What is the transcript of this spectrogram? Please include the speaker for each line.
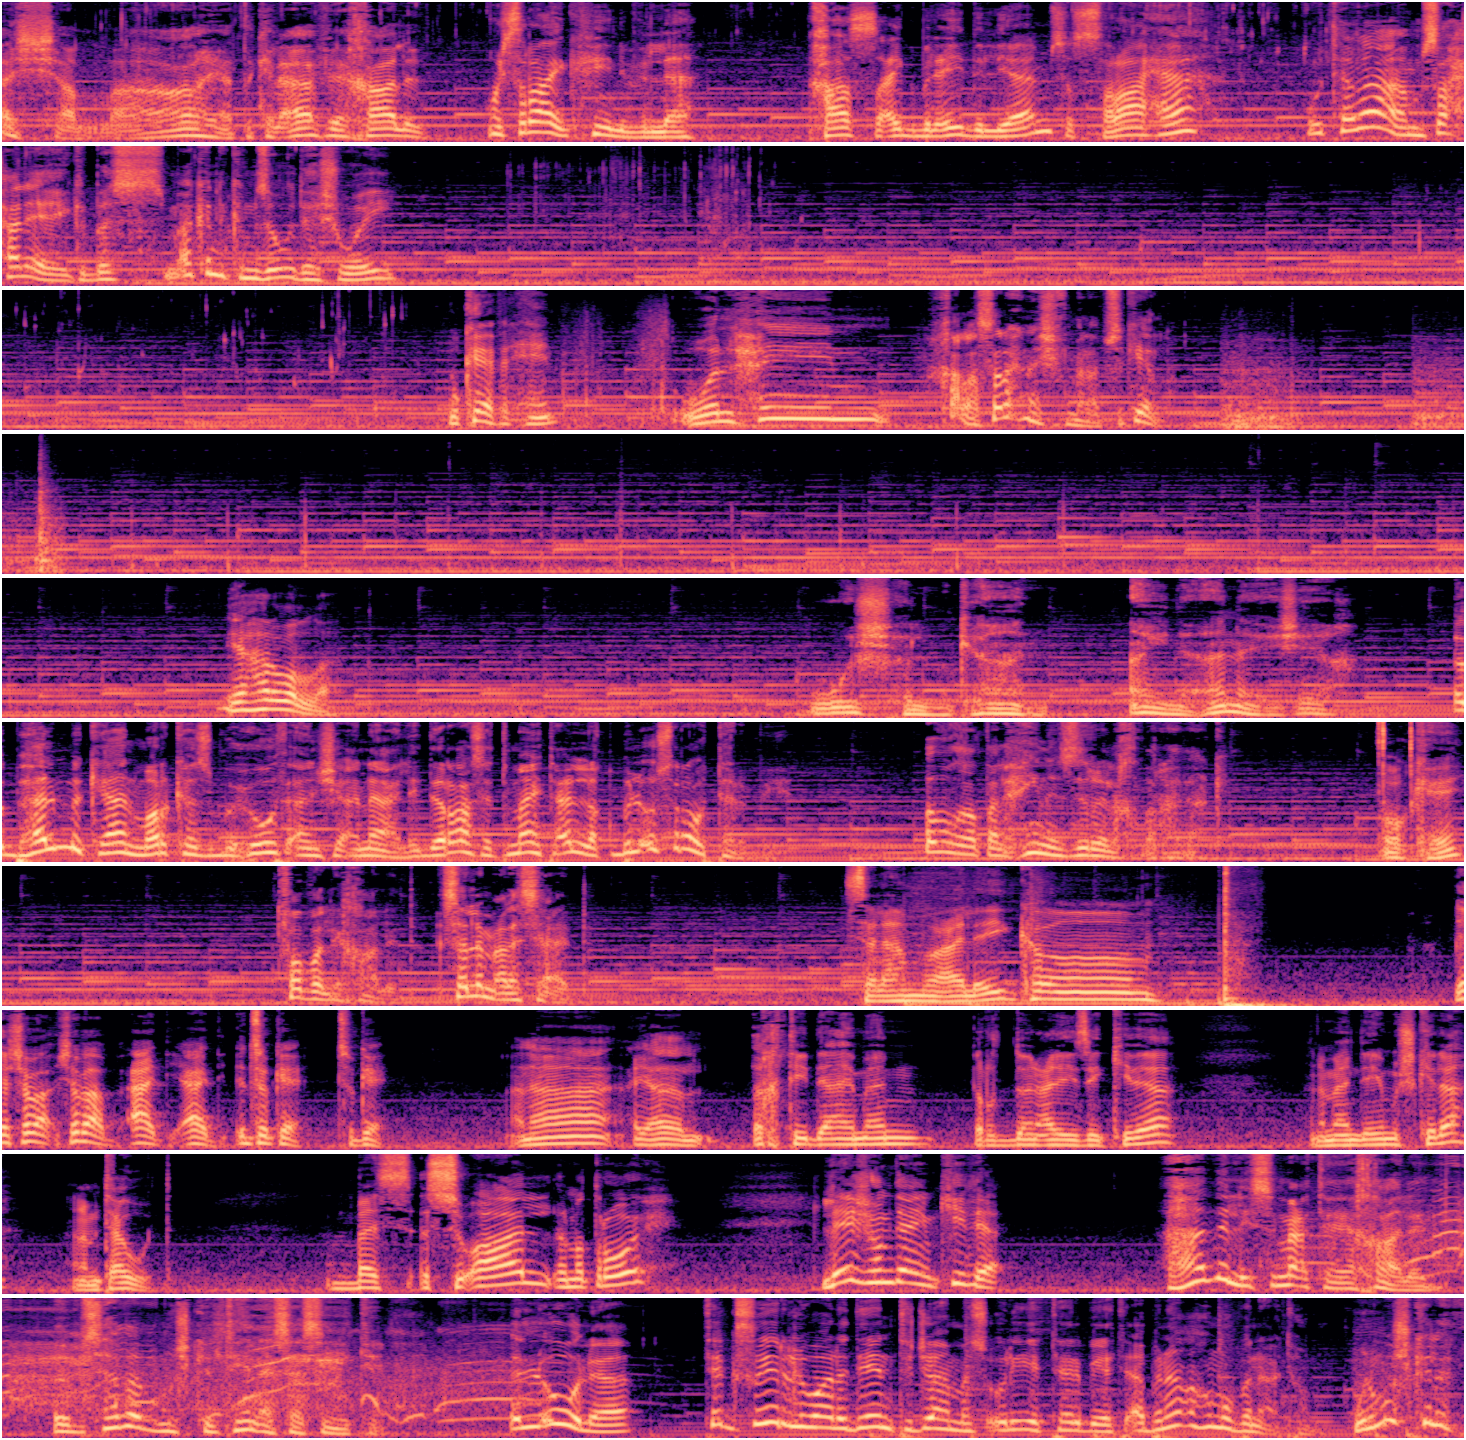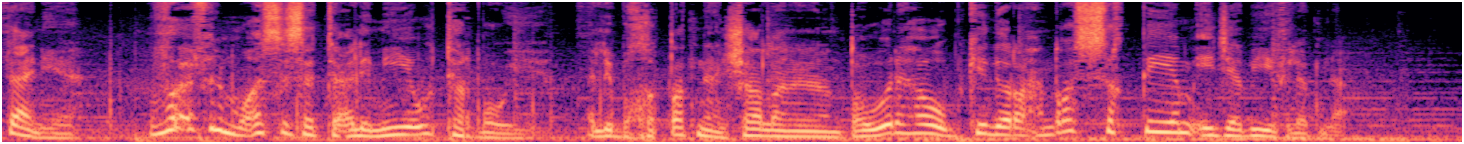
Speaker 1: ما شاء الله. يعطيك العافية خالد.
Speaker 2: وش رأيك فيني بالله؟ خاصة عقب العيد اللي أمس الصراحة.
Speaker 1: وتمام صح عليك بس ما كنك مزودها شوي.
Speaker 2: وكيف الحين؟
Speaker 1: والحين خلاص رحنا نشوف ملابسك يلا.
Speaker 2: يا هلا والله. وش هالمكان؟ أين أنا يا شيخ؟
Speaker 1: بهالمكان مركز بحوث أنشأناه لدراسة ما يتعلق بالأسرة والتربية. أضغط الحين الزر الأخضر هذاك.
Speaker 2: okay.
Speaker 1: تفضل يا خالد. سلم على سعد.
Speaker 2: السلام عليكم. يا شباب شباب عادي عادي. it's okay it's okay أنا عيال أختي دائما يردون علي زي كذا. أنا ما عندي أي مشكلة. أنا متعود. بس السؤال المطروح ليش هم دايم كذا؟
Speaker 1: هذا اللي سمعته يا خالد بسبب مشكلتين أساسيتين. الأولى تقصير الوالدين تجاه مسؤولية تربية أبنائهم وبناتهم. والمشكلة الثانية ضعف المؤسسة التعليمية والتربوية اللي بخطتنا إن شاء الله أننا نطورها وبكذا راح نرسخ قيم إيجابية في الأبناء.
